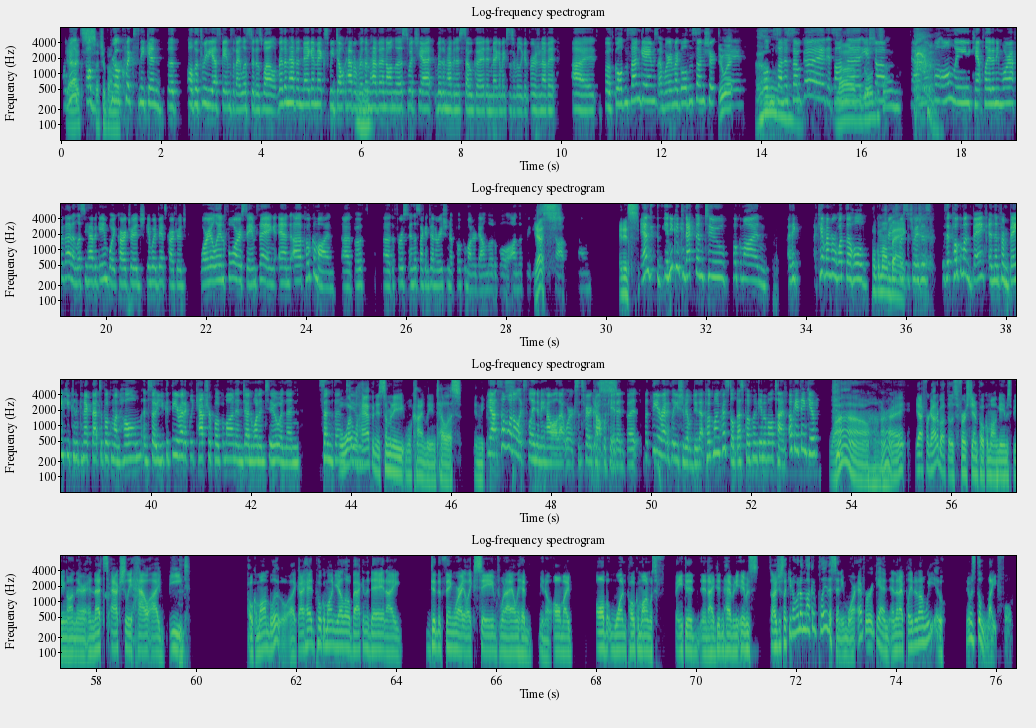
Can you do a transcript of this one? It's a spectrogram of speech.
Yeah, real- it's I'll such a bummer. Real quick, sneak in the all the 3DS games that I listed as well. Rhythm Heaven, Mega Mix. We don't have a Mm-hmm. Rhythm Heaven on the Switch yet. Rhythm Heaven is so good, and Mega Mix is a really good version of it. Uh, both Golden Sun games. I'm wearing my Golden Sun shirt Do it. today. Golden Sun is so good. It's on Love the eShop. Downloadable only. Can't play it anymore after that unless you have a Game Boy cartridge, Game Boy Advance cartridge. Wario Land 4, same thing. And uh, Pokemon, uh, both uh, the first and the second generation of Pokemon are downloadable on the 3DS Yes. shop. Um, And it's and and you can connect them to Pokemon. I think I can't remember what the whole Pokemon transfer Bank. situation is. Is it Pokemon Bank? And then from Bank you can connect that to Pokemon Home, and so you could theoretically capture Pokemon in Gen One and Two, and then send them. Well, what to... will happen is somebody will kindly and tell us in the Yeah, comments. someone will explain to me how all that works. It's very Yes. complicated, but but theoretically you should be able to do that. Pokemon Crystal, best Pokemon game of all time. Okay, thank you. Wow. All right. Yeah, I forgot about those first gen Pokemon games being on there, and that's actually how I beat Pokemon Blue. Like I had Pokemon Yellow back in the day, and I did the thing where I like saved when I only had you know all my all but one Pokemon was fainted, and I didn't have any. It was so I was just like, you know what, I'm not going to play this anymore ever again. And then I played it on Wii U. It was delightful,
